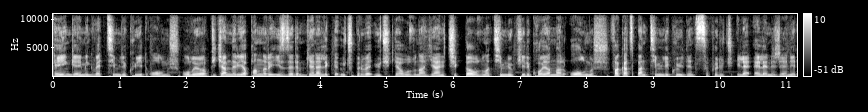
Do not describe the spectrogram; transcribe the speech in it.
Pain Gaming ve Team Liquid olmuş oluyor. Pikemleri yapanları izledim. Genellikle 3-1 ve 3-2 havuzuna yani çıktı havuzuna Team Liquid'i koyanlar olmuş. Fakat ben Team Liquid'in 0-3 ile eleneceğini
